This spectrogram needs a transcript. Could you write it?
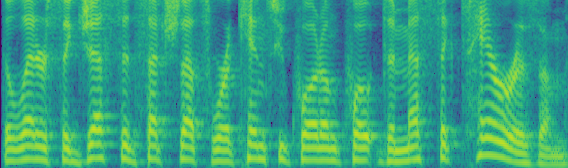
The letter suggested such threats were akin to quote unquote domestic terrorism.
